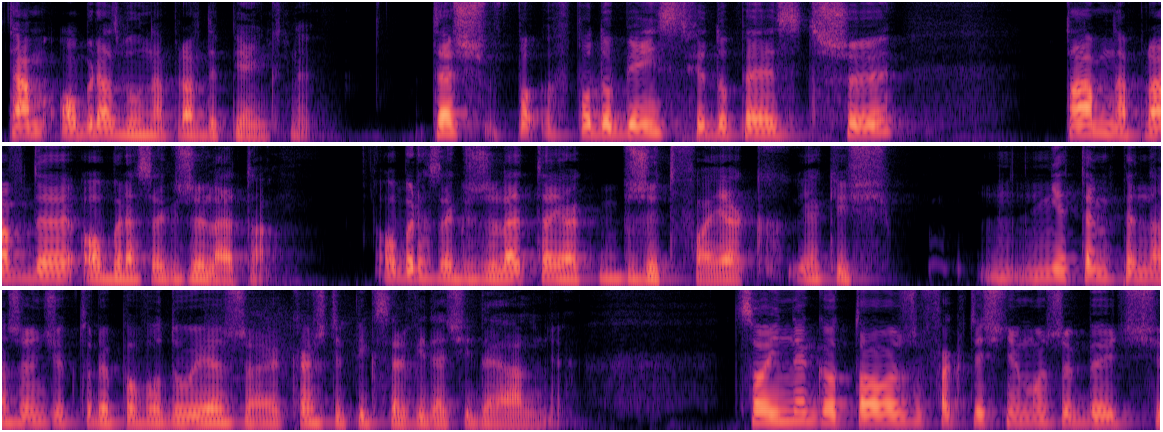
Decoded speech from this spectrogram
Tam obraz był naprawdę piękny. Też w, po, w podobieństwie do PS3, tam naprawdę obraz jak żyleta. Obraz jak żyleta, jak brzytwa, jak jakieś nietępe narzędzie, które powoduje, że każdy piksel widać idealnie. Co innego to, że faktycznie może być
